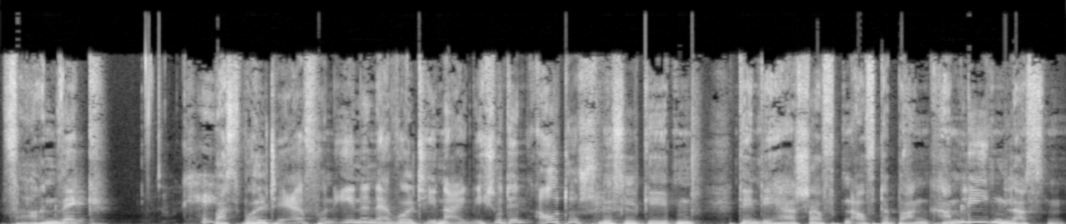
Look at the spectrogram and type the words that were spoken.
fahren weg. Okay. Was wollte er von ihnen? Er wollte ihnen eigentlich nur den Autoschlüssel geben, den die Herrschaften auf der Bank haben liegen lassen.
